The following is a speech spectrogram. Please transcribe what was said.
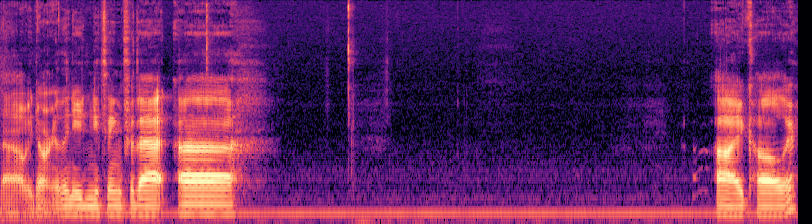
No, we don't really need anything for that. Uh, eye color.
